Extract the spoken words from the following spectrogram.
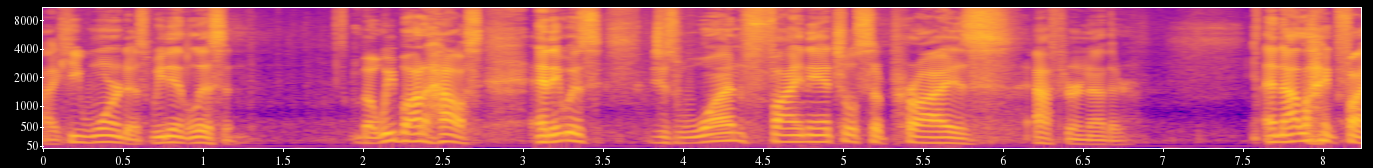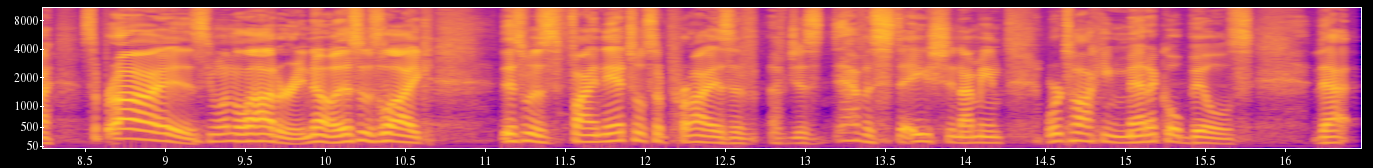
Like he warned us, we didn't listen. But we bought a house, and it was just one financial surprise after another. And not like, fi- surprise, you won the lottery. No, this was like, this was financial surprise of, of just devastation. I mean, we're talking medical bills that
